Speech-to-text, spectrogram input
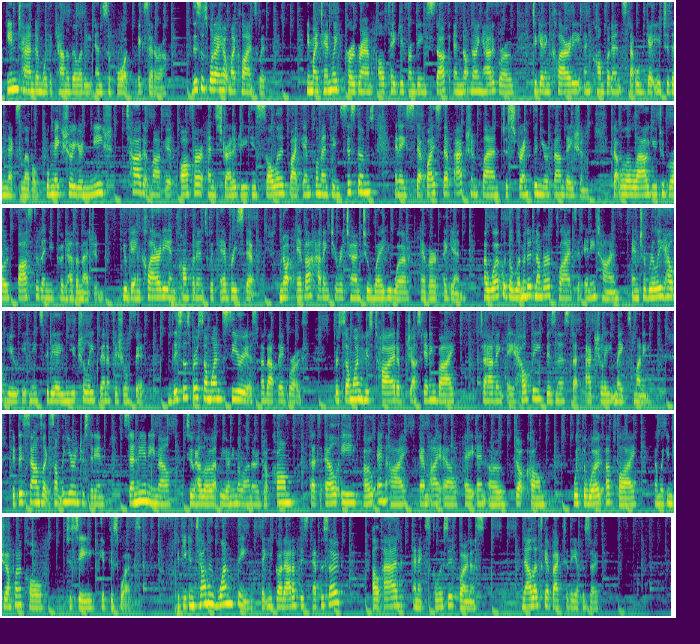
in tandem with accountability and support, etc. This is what I help my clients with. In my 10 week program, I'll take you from being stuck and not knowing how to grow to getting clarity and confidence that will get you to the next level. We'll make sure your niche, target market, offer, and strategy is solid by implementing systems and a step by step action plan to strengthen your foundation that will allow you to grow faster than you could have imagined. You'll gain clarity and confidence with every step not ever having to return to where you were ever again. I work with a limited number of clients at any time, and to really help you, it needs to be a mutually beneficial fit. This is for someone serious about their growth, for someone who's tired of just getting by, to having a healthy business that actually makes money. If this sounds like something you're interested in, send me an email to hello at leonimilano.com that's L E O N I M I L A N O dot com with the word apply, and we can jump on a call to see if this works. If you can tell me one thing that you got out of this episode, I'll add an exclusive bonus. Now let's get back to the episode.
